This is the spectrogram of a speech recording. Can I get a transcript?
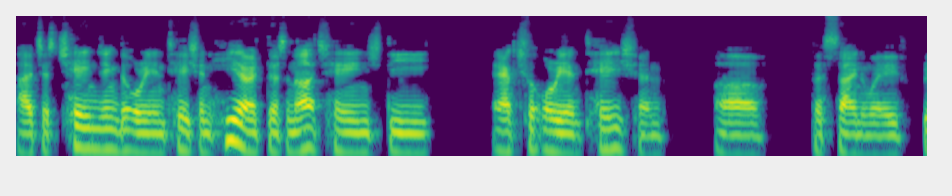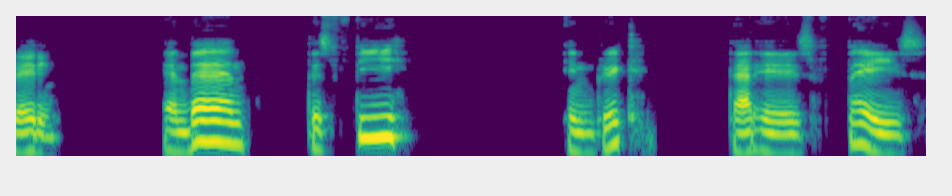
Uh, just changing the orientation here does not change the actual orientation of the sine wave grating. And then this phi in Greek, that is phase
